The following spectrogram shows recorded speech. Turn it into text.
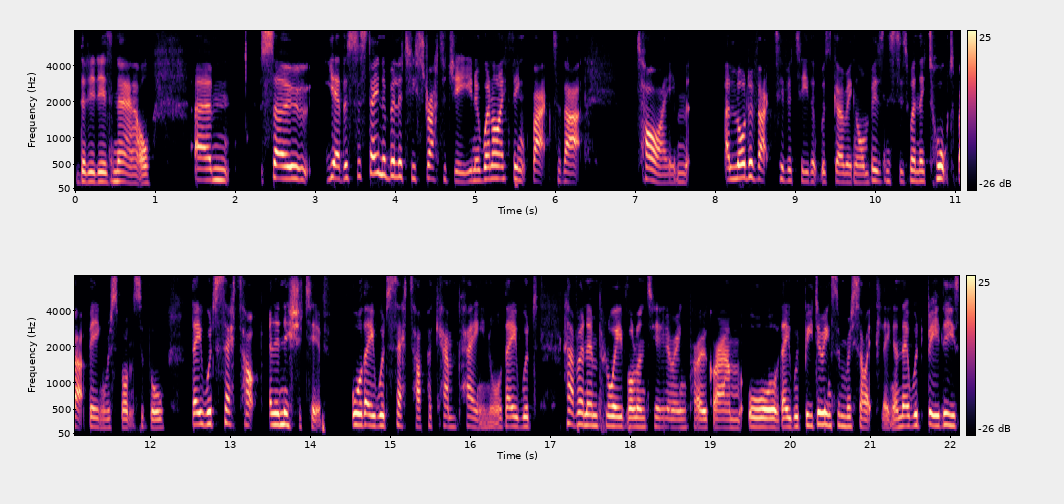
that it is now um, so yeah the sustainability strategy you know when i think back to that time a lot of activity that was going on businesses when they talked about being responsible they would set up an initiative or they would set up a campaign or they would have an employee volunteering program or they would be doing some recycling and there would be these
